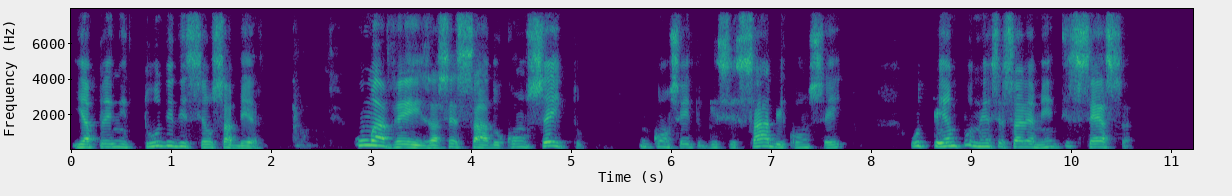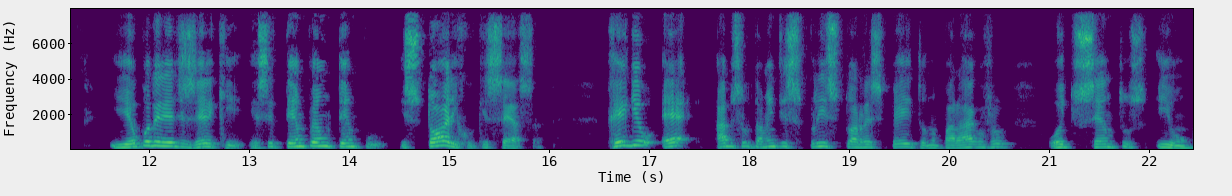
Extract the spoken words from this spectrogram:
e a plenitude de seu saber. Uma vez acessado o conceito, um conceito que se sabe conceito, o tempo necessariamente cessa. E eu poderia dizer que esse tempo é um tempo histórico que cessa. Hegel é absolutamente explícito a respeito no parágrafo 801.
